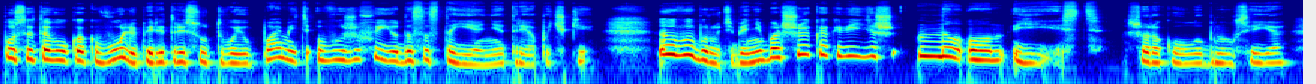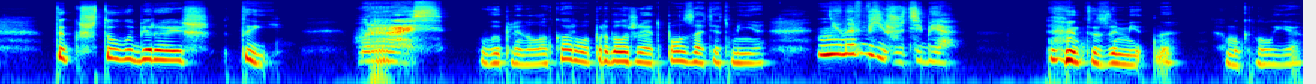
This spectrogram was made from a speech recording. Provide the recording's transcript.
после того, как волю перетрясут твою память, выжив ее до состояния тряпочки. Выбор у тебя небольшой, как видишь, но он есть. Широко улыбнулся я. Так что выбираешь ты? Мразь! Выплюнула Карла, продолжая отползать от меня. «Ненавижу тебя!» «Это заметно», — хмыкнул я.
